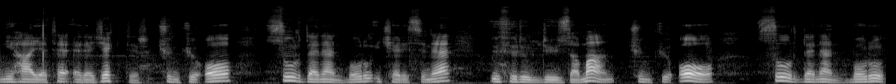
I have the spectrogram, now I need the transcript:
nihayete erecektir. Çünkü o sur denen boru içerisine üfürüldüğü zaman çünkü o sur denen boru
